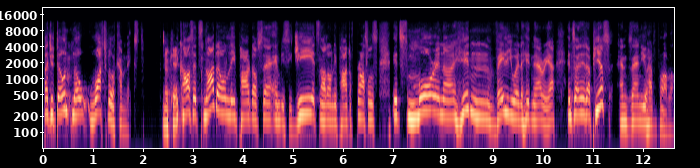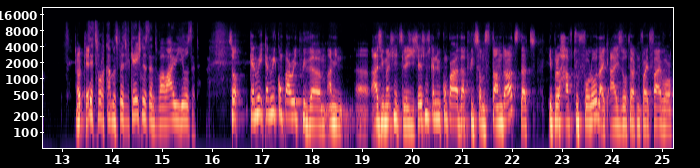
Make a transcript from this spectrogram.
but you don't know what will come next. Okay. Because it's not only part of the MDCG, it's not only part of Brussels, it's more in a hidden value in a hidden area. And then it appears, and then you have a problem. Okay. That's what common specification is and why we use it. So can we can we compare it with um, I mean uh, as you mentioned it's legislations. can we compare that with some standards that people have to follow like ISO 13485 or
